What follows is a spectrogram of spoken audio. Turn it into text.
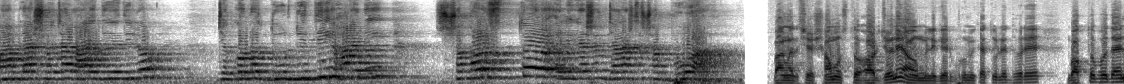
মামলা সোজা রায় দিয়ে দিল যে কোনো দুর্নীতি হয়নি সমস্ত এলিগেশন যা আসছে সব ভুয়া। বাংলাদেশের সমস্ত অর্জনে আওয়ামী লীগের ভূমিকা তুলে ধরে বক্তব্য দেন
